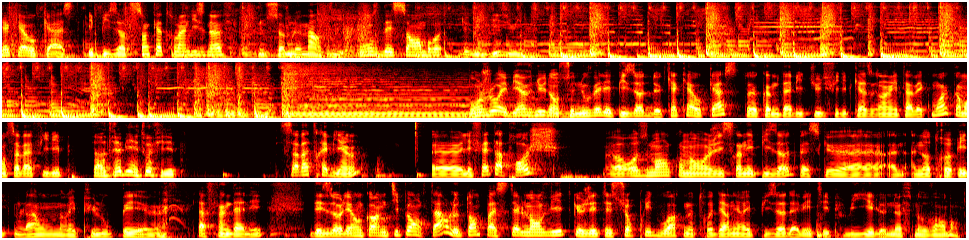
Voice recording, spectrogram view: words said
Cacao Cast, épisode 199. Nous sommes le mardi 11 décembre 2018. Bonjour et bienvenue dans ce nouvel épisode de Cacao Cast. Comme d'habitude, Philippe Casgrain est avec moi. Comment ça va, Philippe? Ça va très bien, et toi, Philippe? Ça va très bien. Euh, les fêtes approchent. Heureusement qu'on enregistre un épisode parce que euh, à, notre rythme là, on aurait pu louper euh, la fin d'année. Désolé, encore un petit peu en retard. Le temps passe tellement vite que j'étais surpris de voir que notre dernier épisode avait été publié le 9 novembre.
